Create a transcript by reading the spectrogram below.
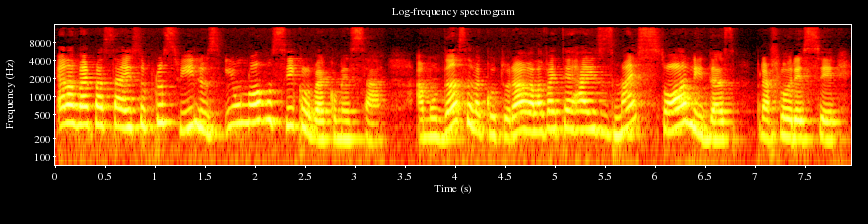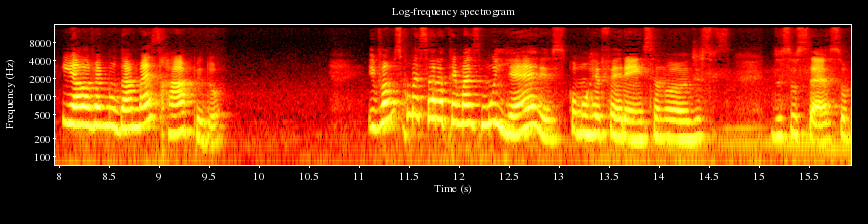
ela vai passar isso para os filhos e um novo ciclo vai começar. A mudança cultural ela vai ter raízes mais sólidas para florescer e ela vai mudar mais rápido. E vamos começar a ter mais mulheres como referência no, de, de sucesso.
